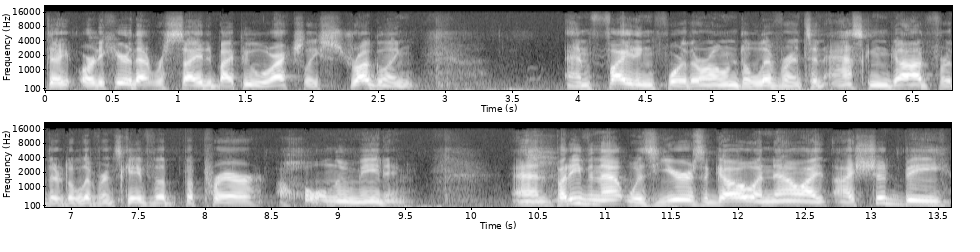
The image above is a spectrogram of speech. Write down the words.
to, or to hear that recited by people who are actually struggling and fighting for their own deliverance and asking God for their deliverance gave the, the prayer a whole new meaning. And, but even that was years ago, and now I, I should be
